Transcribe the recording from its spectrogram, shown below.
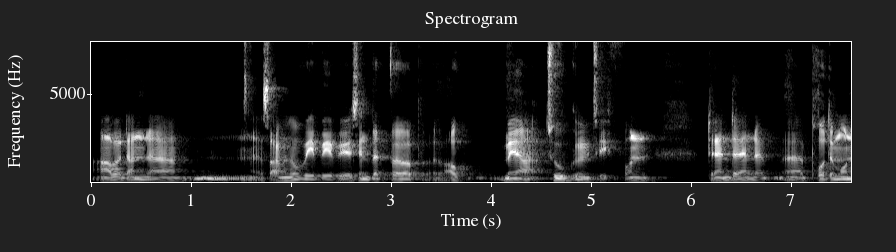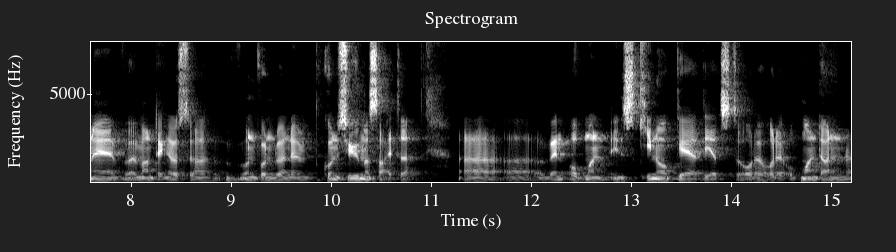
Aber dann äh, sagen wir so, wir, wir sind Wettbewerb auch mehr zukünftig von den, den äh, Portemonnaie, wenn man denkt, dass, äh, von, von der Consumer-Seite, äh, äh, wenn, ob man ins Kino geht jetzt oder, oder ob man dann äh,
